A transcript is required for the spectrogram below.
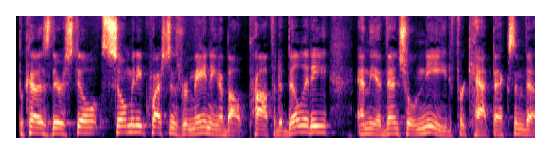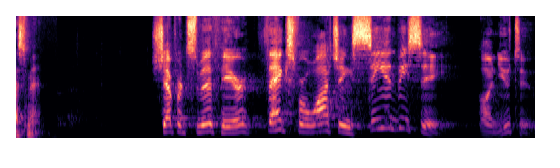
because there's still so many questions remaining about profitability and the eventual need for capex investment. Shepard Smith here. Thanks for watching CNBC on YouTube.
